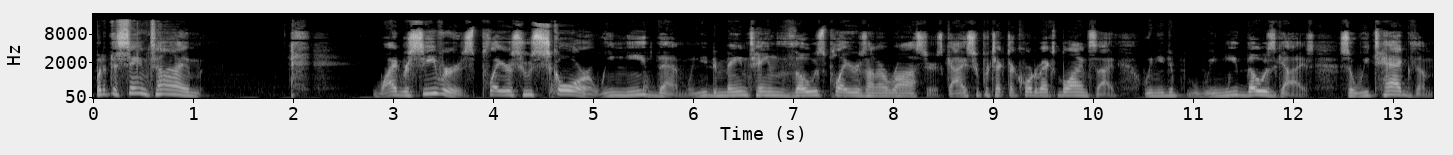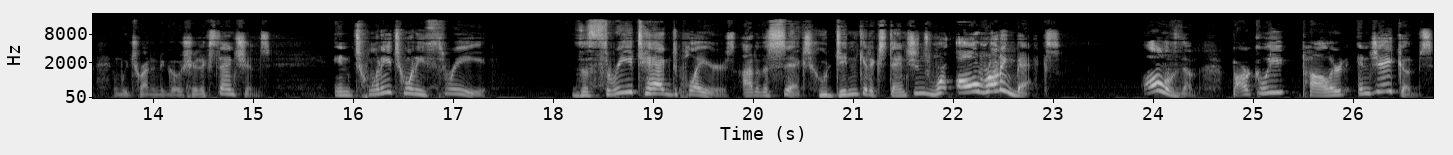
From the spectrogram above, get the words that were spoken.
but at the same time, wide receivers, players who score, we need them. We need to maintain those players on our rosters. Guys who protect our quarterback's blind side. We need to we need those guys. So we tag them and we try to negotiate extensions. In 2023, the three tagged players out of the six who didn't get extensions were all running backs. All of them. Barkley, Pollard, and Jacobs.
